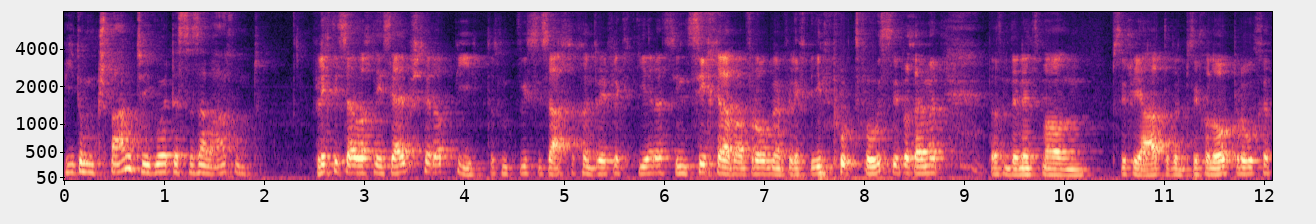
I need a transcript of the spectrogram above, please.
bin gespannt, wie gut dass das auch ankommt. Vielleicht ist es auch ein bisschen Selbsttherapie, dass man gewisse Sachen können reflektieren kann. sind sicher aber auch froh, wenn man vielleicht Input von außen bekommt, dass man dann jetzt mal einen Psychiater oder einen Psychologen braucht.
